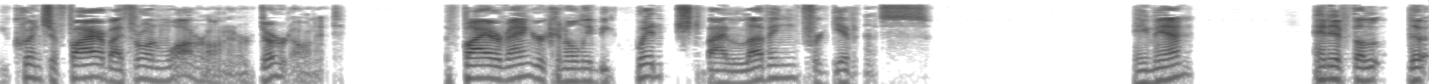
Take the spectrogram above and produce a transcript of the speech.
You quench a fire by throwing water on it or dirt on it. The fire of anger can only be quenched by loving forgiveness. Amen. And if the, the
